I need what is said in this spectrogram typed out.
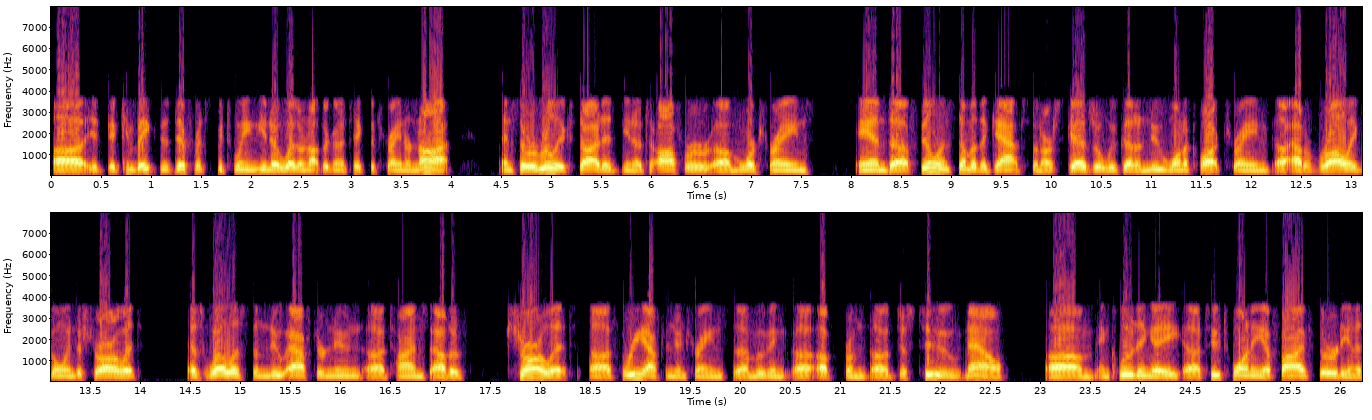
Uh, it, it, can make the difference between, you know, whether or not they're going to take the train or not. And so we're really excited, you know, to offer uh, more trains and uh, fill in some of the gaps in our schedule. We've got a new one o'clock train uh, out of Raleigh going to Charlotte, as well as some new afternoon times out of Charlotte, uh, three afternoon trains uh, moving uh, up from just two now, um, including a 2:20, a 5:30, and a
